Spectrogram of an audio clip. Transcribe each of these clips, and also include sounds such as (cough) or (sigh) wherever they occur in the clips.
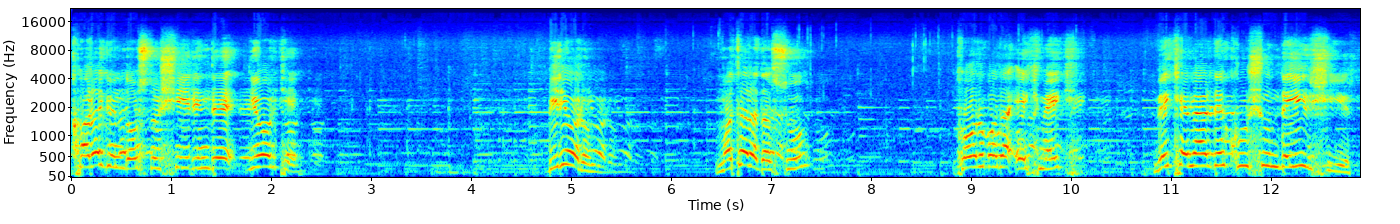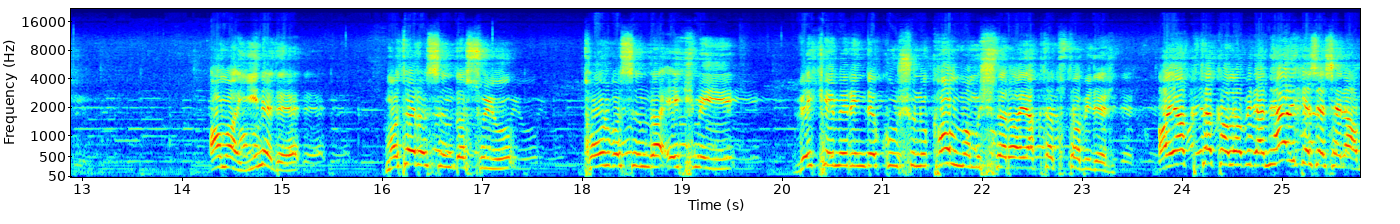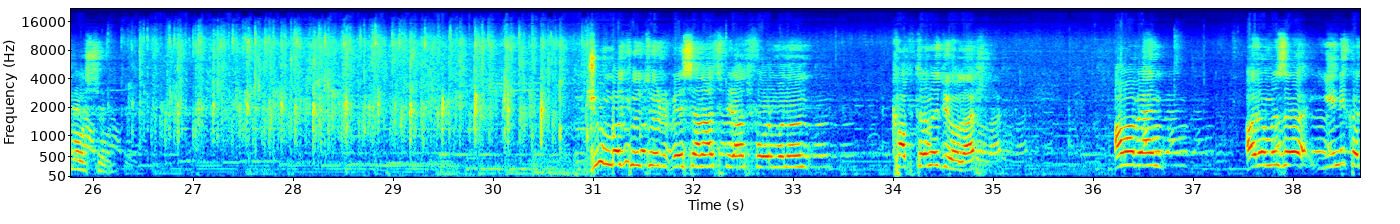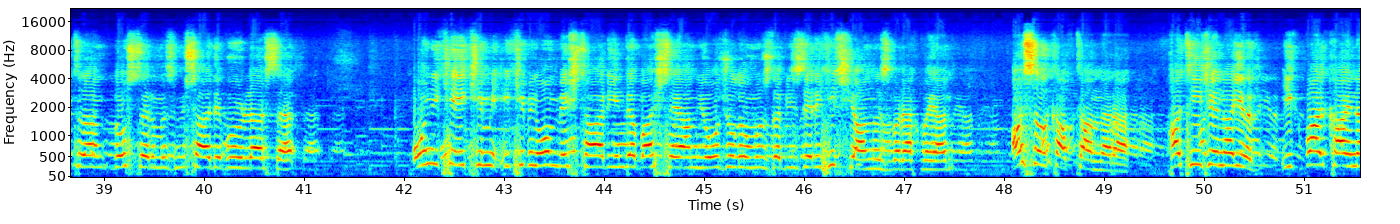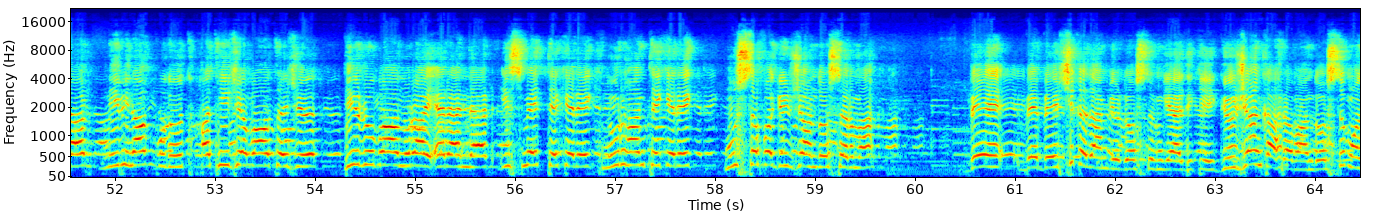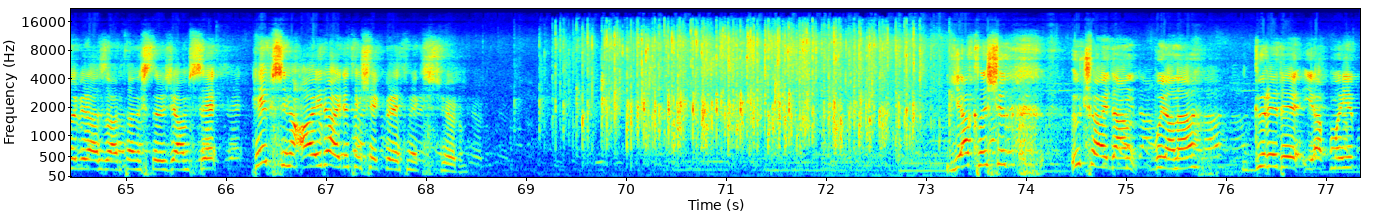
Kara Gün Dostu şiirinde diyor ki Biliyorum matarada su, torbada ekmek ve kemerde kurşun değil şiir. Ama yine de matarasında suyu, torbasında ekmeği ve kemerinde kurşunu kalmamışları ayakta tutabilir. Ayakta kalabilen herkese selam olsun. Cumba Kültür ve Sanat Platformu'nun kaptanı diyorlar. Ama ben aramıza yeni katılan dostlarımız müsaade buyurlarsa 12 Ekim 2015 tarihinde başlayan yolculuğumuzda bizleri hiç yalnız bırakmayan asıl kaptanlara Hatice Nayır, İkbal Kaynar, Nevin Akbulut, Hatice Baltacı, Dilruba Nuray Erenler, İsmet Tekerek, Nurhan Tekerek, Mustafa Gülcan dostlarıma ve ve Belçika'dan bir dostum geldi ki Gülcan Kahraman dostum onu birazdan tanıştıracağım size. Hepsine ayrı ayrı teşekkür etmek istiyorum. Yaklaşık 3 aydan bu yana Güre'de yapmayı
